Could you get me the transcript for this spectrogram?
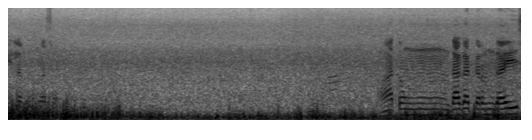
ilang praso. Ang atong dagat karon guys.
